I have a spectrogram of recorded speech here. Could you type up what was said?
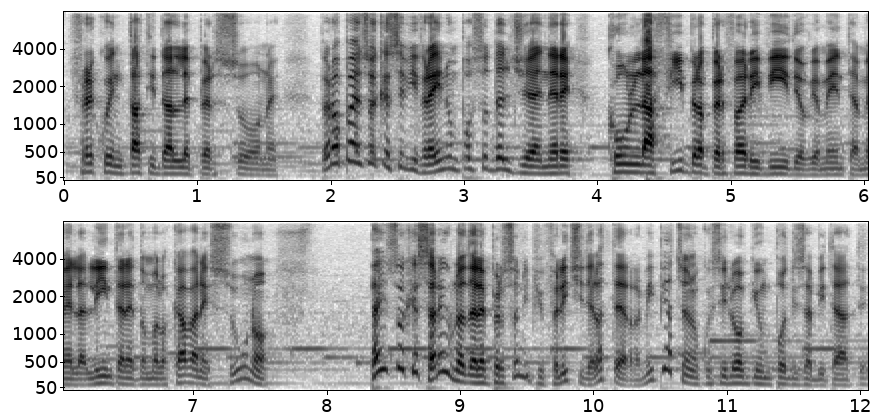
frequentati dalle persone. Però penso che se vivrei in un posto del genere, con la fibra per fare i video, ovviamente a me l'internet non me lo cava nessuno, penso che sarei una delle persone più felici della Terra. Mi piacciono questi luoghi un po' disabitati.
